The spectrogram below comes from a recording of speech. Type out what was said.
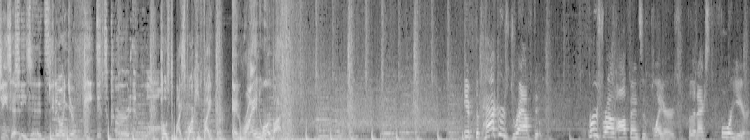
Cheeseheads. Cheeseheads. Get on your feet. It's Curd and Long. Hosted by Sparky Fifer and Ryan Horvat. If the Packers draft first round offensive players for the next four years,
